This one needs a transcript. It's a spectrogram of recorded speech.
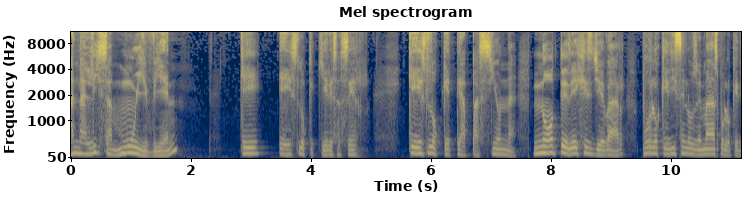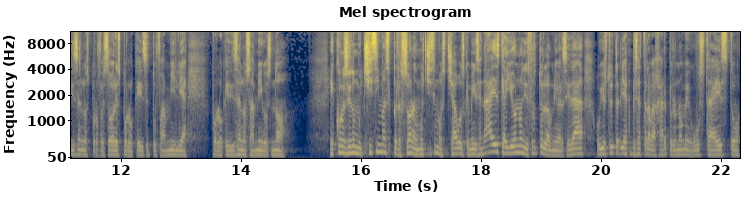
Analiza muy bien qué es lo que quieres hacer. ¿Qué es lo que te apasiona? No te dejes llevar por lo que dicen los demás, por lo que dicen los profesores, por lo que dice tu familia, por lo que dicen los amigos. No. He conocido muchísimas personas, muchísimos chavos que me dicen, ay, es que yo no disfruto de la universidad, o yo estoy, ya empecé a trabajar, pero no me gusta esto.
